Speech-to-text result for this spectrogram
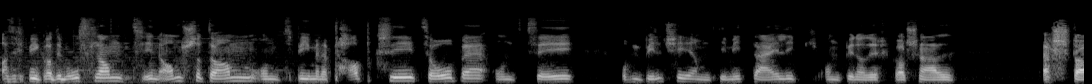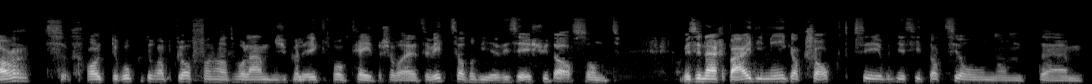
Also ich bin gerade im Ausland in Amsterdam und bin in einem Pub gesehen, oben und sehe auf dem Bildschirm die Mitteilung und bin natürlich ganz schnell erstarrt, kalt die Rücken abgelaufen und hat holländische Kollegen gefragt, hey, das ist aber jetzt ein Witz, oder? Wie, wie siehst du das? Und wir sind eigentlich beide mega geschockt über die Situation. Und ähm,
